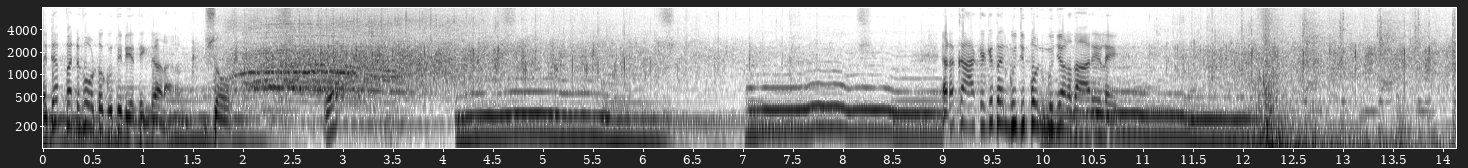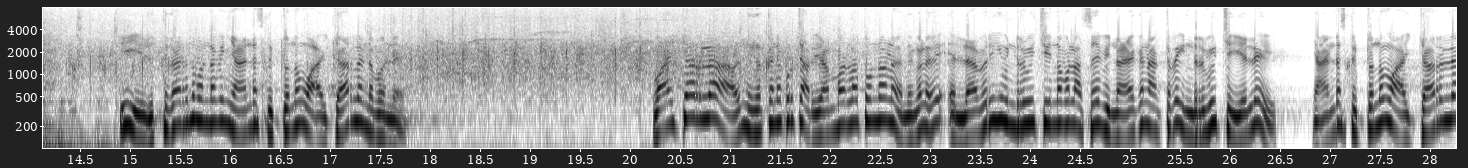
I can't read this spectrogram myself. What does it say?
എന്റെ അപ്പന്റെ ഫോട്ടോ കുത്തി എത്തിക്കലാണ് ഷോ? എടാ കാക്കയ്ക്ക് തൻകുഞ്ഞ് പൊൻകുഞ്ഞാണ് താറികളെ ഈ എഴുത്തുകാരെന്ന് പറഞ്ഞെങ്കിൽ ഞാൻ എന്റെ സ്ക്രിപ്റ്റ് ഒന്നും വായിക്കാറില്ല എന്റെ പൊന്നെ. വായിക്കാറില്ല. അത് നിങ്ങൾക്ക് എന്നെ കുറിച്ച് അറിയാൻ പാടില്ലാത്തതുകൊണ്ടാണ് നിങ്ങൾ എല്ലാവരെയും ഇന്റർവ്യൂ ചെയ്യുന്ന പോലെ അസേ വിനായകൻ ആക്ടറെ ഇന്റർവ്യൂ ചെയ്യല്ലേ? ഞാൻ എന്റെ സ്ക്രിപ്റ്റ് ഒന്നും വായിക്കാറില്ല.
